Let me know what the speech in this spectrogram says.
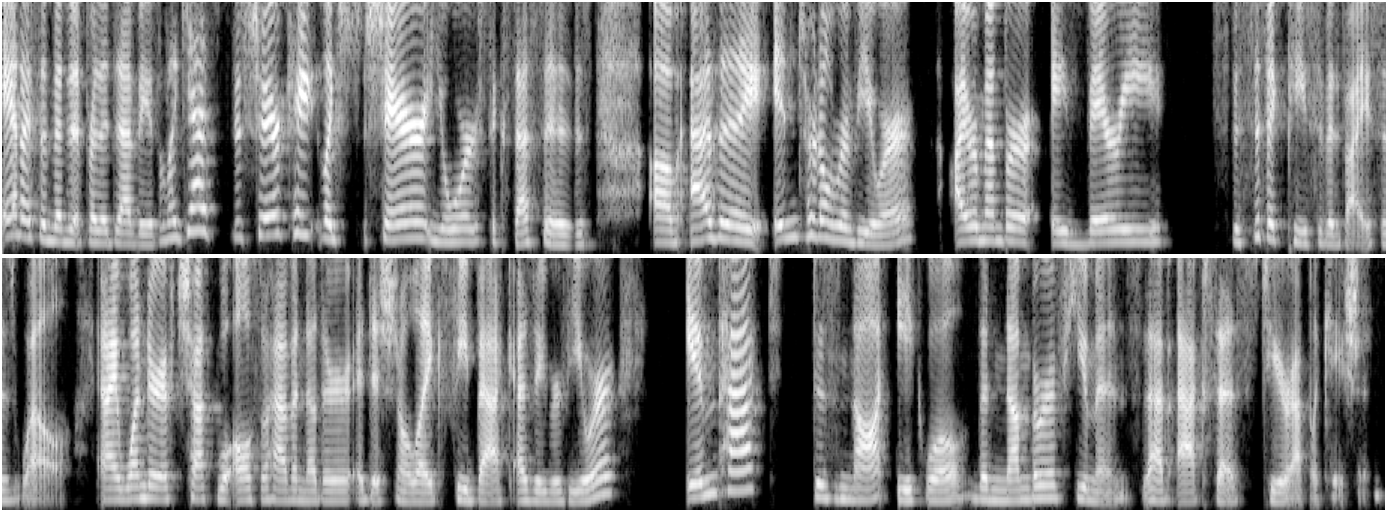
and I submitted it for the Devvies. I'm like, yes, share like share your successes. Um, as an internal reviewer, I remember a very specific piece of advice as well. And I wonder if Chuck will also have another additional like feedback as a reviewer. Impact does not equal the number of humans that have access to your application.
